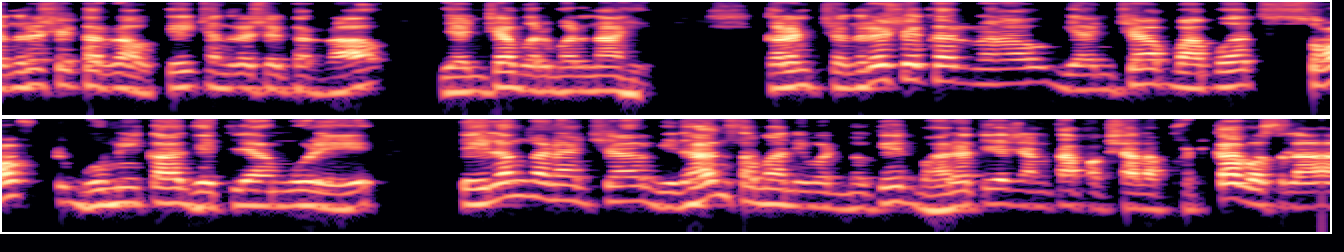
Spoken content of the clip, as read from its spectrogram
चंद्रशेखर राव के चंद्रशेखर राव यांच्या बरोबर नाही. कारण चंद्रशेखर राव यांच्या बाबत सॉफ्ट भूमिका घेतल्यामुळे तेलंगणाच्या विधानसभा निवडणुकीत भारतीय जनता पक्षाला फटका बसला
